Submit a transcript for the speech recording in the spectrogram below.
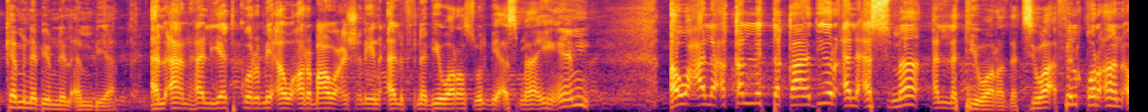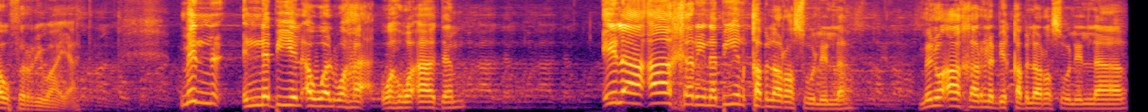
كم نبي من الأنبياء؟ الآن هل يذكر 124 ألف نبي ورسول بأسمائهم؟ أو على أقل التقادير الأسماء التي وردت سواء في القرآن أو في الروايات. من النبي الأول وهو آدم إلى آخر نبي قبل رسول الله. من آخر نبي قبل رسول الله؟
